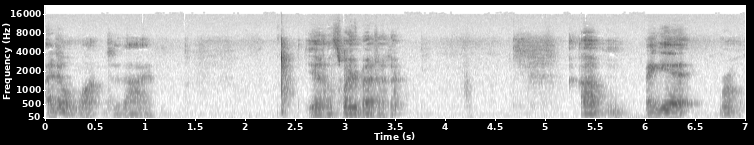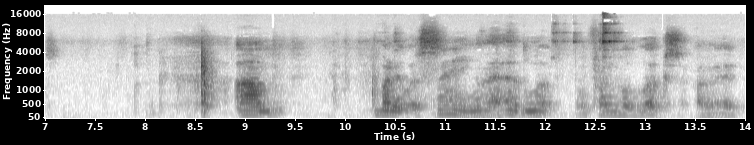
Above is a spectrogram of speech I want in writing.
I don't want to die. Yeah, that's why you're bad at it. Um, I get rolls. um, but it was saying that look from the looks of it,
